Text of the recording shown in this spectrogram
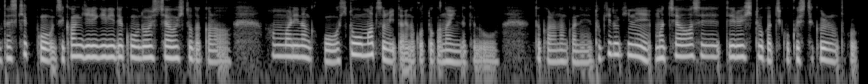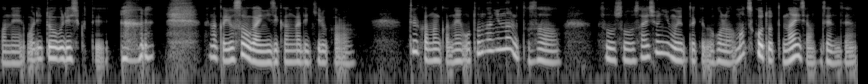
私結構時間ギリギリで行動しちゃう人だから、あんまりなんかこう、人を待つみたいなことがないんだけど、だからなんかね、時々ね、待ち合わせてる人が遅刻してくるのとかがね、割と嬉しくて。なんか予想外に時間ができるから。というかなんかね、大人になるとさ、そうそう、最初にも言ったけど、ほら、待つことってないじゃん、全然。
